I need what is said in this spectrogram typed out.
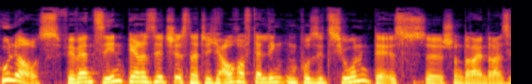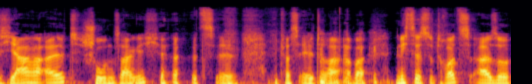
Who knows? Wir werden es sehen. Perisic ist natürlich auch auf der linken Position. Der ist äh, schon 33 Jahre alt, schon sage ich, Jetzt, äh, etwas älterer, aber nichtsdestotrotz, also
